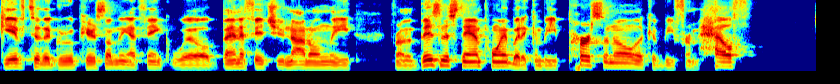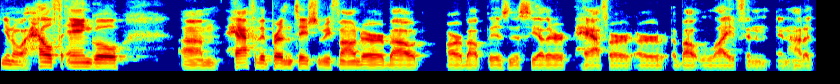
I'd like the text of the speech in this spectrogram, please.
give to the group. Here's something I think will benefit you not only from a business standpoint, but it can be personal. It could be from health, you know, a health angle. Um, half of the presentations we found are about are about business. The other half are, are about life and, and how to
